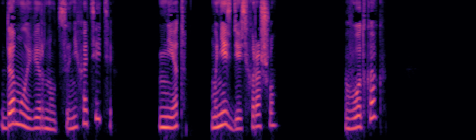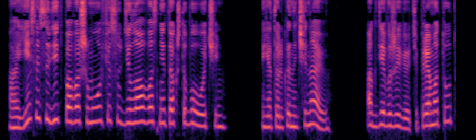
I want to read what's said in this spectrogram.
Домой вернуться не хотите? Нет, мне здесь хорошо. Вот как? А если судить по вашему офису, дела у вас не так, чтобы очень. Я только начинаю. А где вы живете? Прямо тут?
